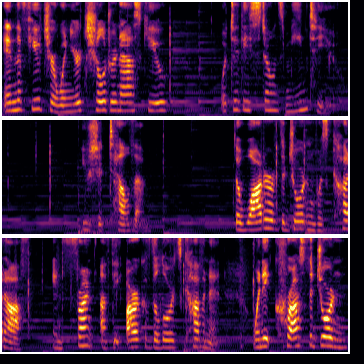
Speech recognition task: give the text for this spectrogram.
In the future, when your children ask you, What do these stones mean to you? you should tell them. The water of the Jordan was cut off in front of the Ark of the Lord's covenant. When it crossed the Jordan,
